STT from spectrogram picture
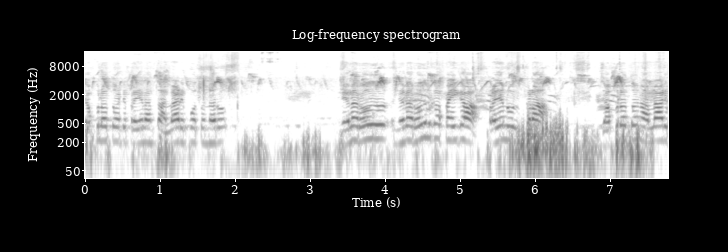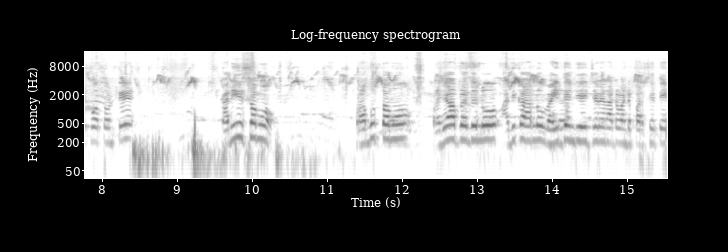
జబ్బులతోటి ప్రజలంతా అల్లాడిపోతున్నారు. నెల రోజు నెల రోజులుగా పైగా ప్రజలు ఇక్కడ జబ్బులతో అల్లాడిపోతుంటే కనీసము ప్రభుత్వము ప్రజాప్రతినిధులు అధికారులు వైద్యం చేయించలేనటువంటి పరిస్థితి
